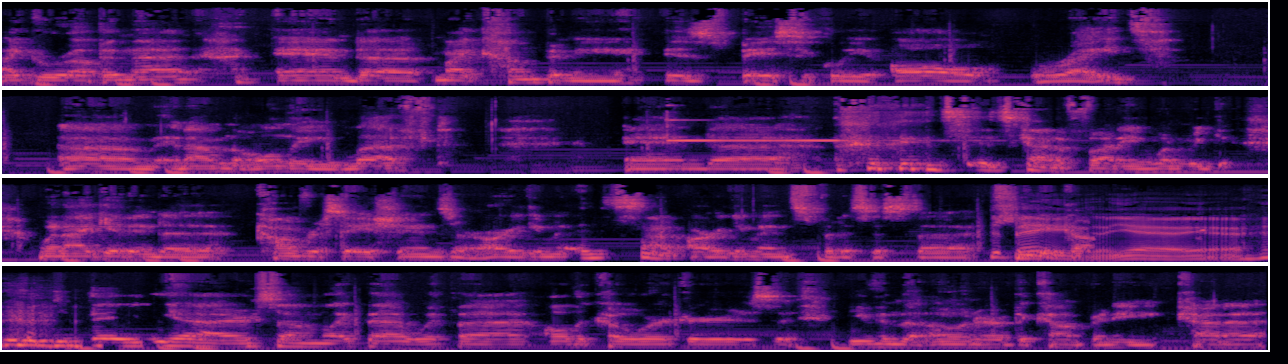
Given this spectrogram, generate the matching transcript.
I grew up in that, and uh, my company is basically all right, um, and I'm the only left. And uh, it's it's kind of funny when we get, when I get into conversations or arguments. It's not arguments, but it's just uh, debate. Yeah, yeah, debate, yeah, or something like that with uh, all the coworkers, even the owner of the company, kind of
